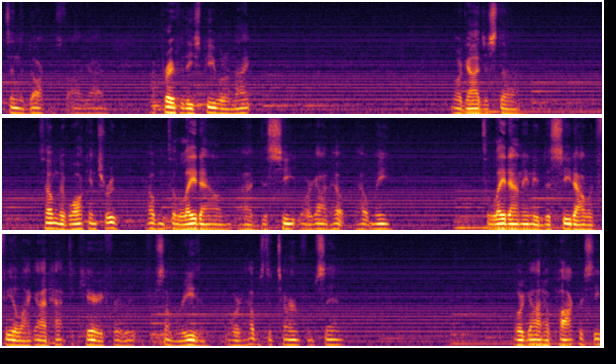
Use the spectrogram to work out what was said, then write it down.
it's in the darkness, Father God. I pray for these people tonight. Lord God, just uh, help them to walk in truth. Help them to lay down uh, deceit. Lord God, help help me to lay down any deceit I would feel like I'd have to carry for, the, for some reason. Lord, help us to turn from sin. Lord God, hypocrisy.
